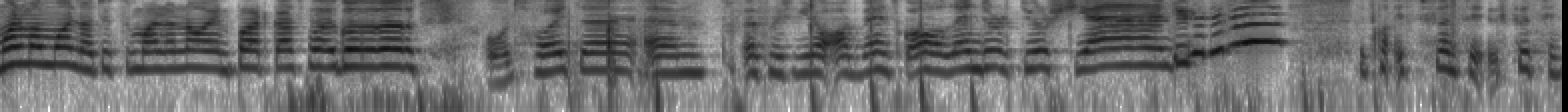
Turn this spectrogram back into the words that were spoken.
Moin, moin, moin, Leute, zu meiner neuen Podcast-Folge. Und heute ähm, öffne ich wieder Adventskalender-Türchen. Jetzt kommt, ist 14. 14.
